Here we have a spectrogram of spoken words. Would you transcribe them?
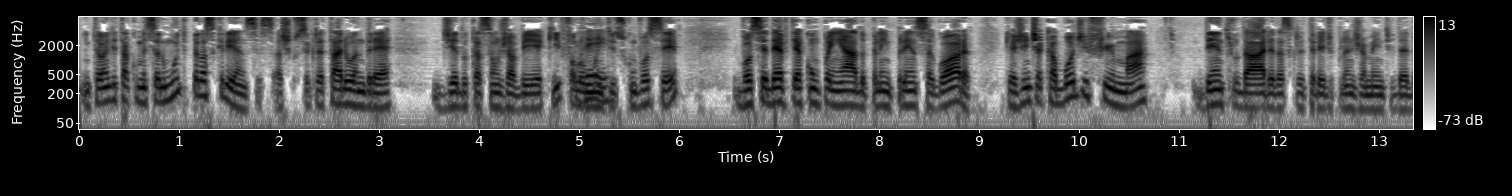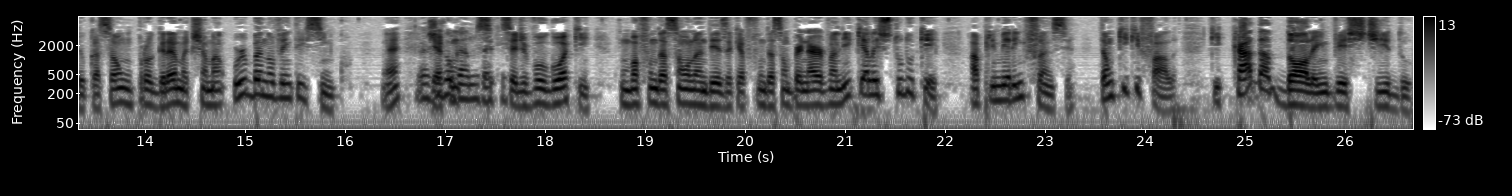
Então ele está começando muito pelas crianças. Acho que o secretário André de Educação já veio aqui, falou muito isso com você. Você deve ter acompanhado pela imprensa agora que a gente acabou de firmar dentro da área da Secretaria de Planejamento e da Educação um programa que chama Urban 95. Né? Nós que divulgamos é com, aqui. Você divulgou aqui. Uma fundação holandesa, que é a Fundação Bernard Van Lee, que ela estuda o quê? A primeira infância. Então, o que, que fala? Que cada dólar investido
